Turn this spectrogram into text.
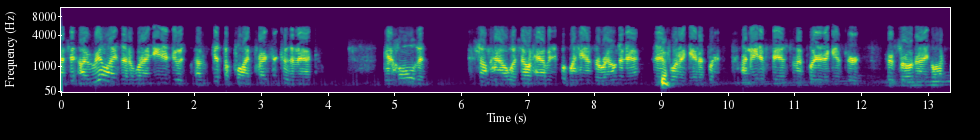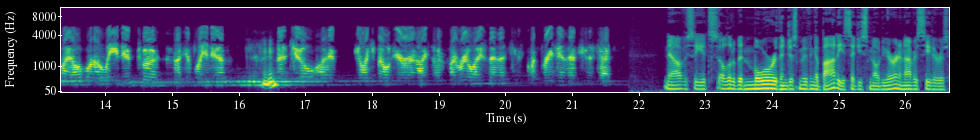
I said, I realized that what I needed to do is uh, just apply pressure to the neck and hold it somehow without having to put my hands around the neck. That's Sure. what I did. I put, I made a fist and I put it against her her throat and I locked my elbow and I leaned into it and I just leaned in Mhm. until I, you know, I smelled urine. I, I, I realized then that she was quit breathing and that she was dead. Now, obviously, it's a little bit more than just moving a body. You said you smelled urine, and obviously there was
